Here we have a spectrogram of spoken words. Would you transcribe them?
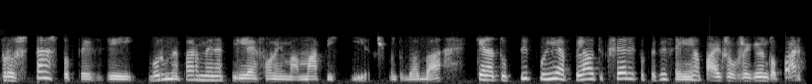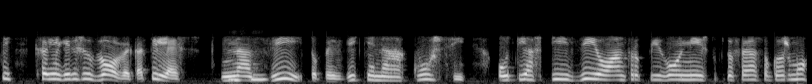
μπροστά στο παιδί, μπορούμε να πάρουμε ένα τηλέφωνο η μαμά π.χ. με τον μπαμπά και να του πει πολύ απλά ότι ξέρεις το παιδί θέλει να πάει ξέρω, σε εκείνο το πάρτι και θέλει να γυρίσει 12. Τι λες; Να δει το παιδί και να ακούσει ότι αυτοί οι δύο άνθρωποι, οι γονείς του που το φέραν στον κόσμο,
